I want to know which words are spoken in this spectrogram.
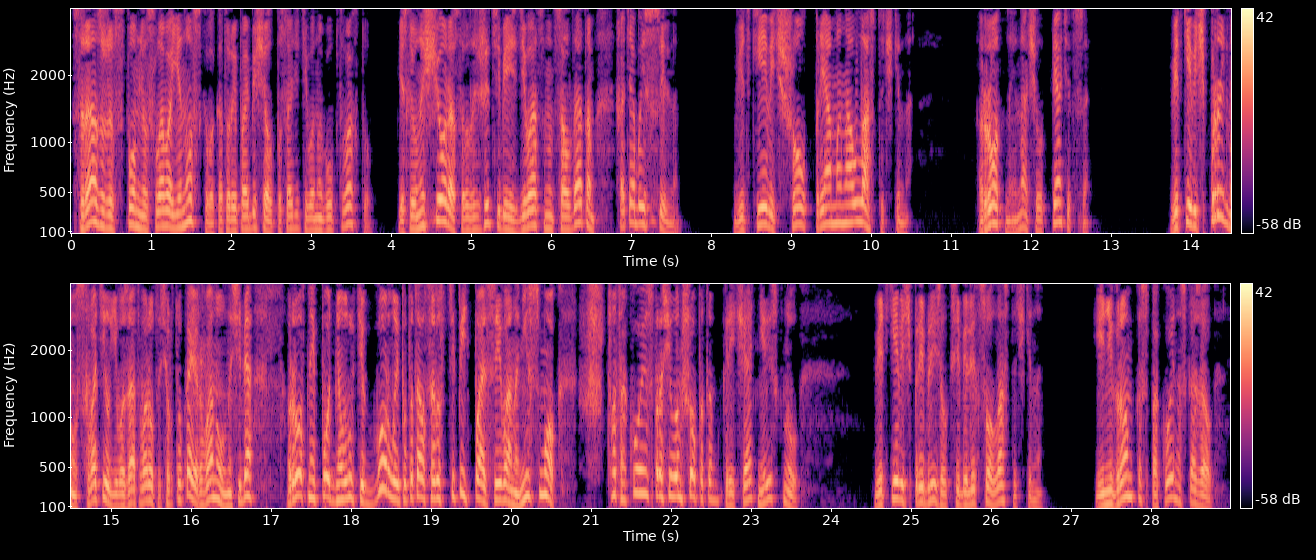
Сразу же вспомнил слова Яновского, который пообещал посадить его на губтвахту, если он еще раз разрешит себе издеваться над солдатом, хотя бы и ссыльным. Виткевич шел прямо на Ласточкина. Ротный начал пятиться. Виткевич прыгнул, схватил его за отвороту сюртука и рванул на себя. Ротный поднял руки к горлу и попытался расцепить пальцы Ивана. Не смог. «Что такое?» — спросил он шепотом. Кричать не рискнул. Виткевич приблизил к себе лицо Ласточкина и негромко, спокойно сказал —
